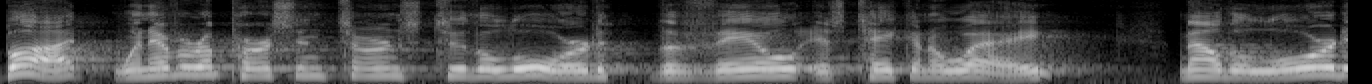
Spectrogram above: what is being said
But whenever a person turns to the Lord, the veil is taken away. Now, the Lord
